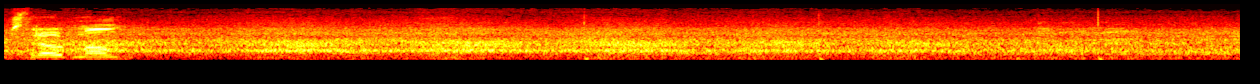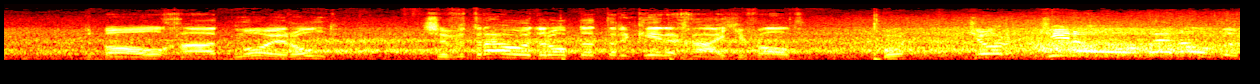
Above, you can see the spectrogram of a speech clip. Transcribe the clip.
Strootman. De bal gaat mooi rond. Ze vertrouwen erop dat er een keer een gaatje valt. Giorgino Wijnaldum.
